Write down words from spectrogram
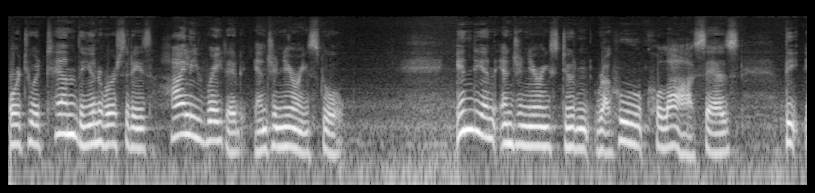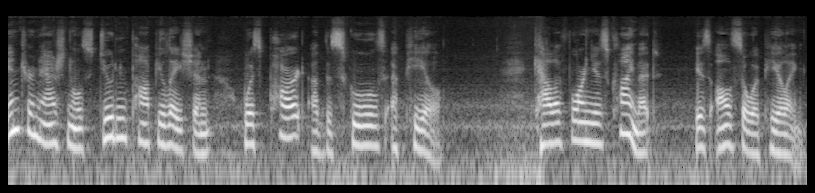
or to attend the university's highly rated engineering school. Indian engineering student Rahul Kola says the international student population was part of the school's appeal. California's climate is also appealing.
